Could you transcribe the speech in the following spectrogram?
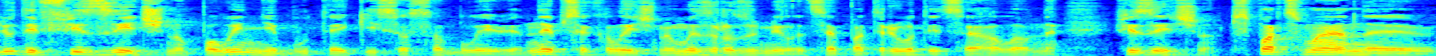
Люди фізично повинні бути якісь особливі, не психологічно. Ми зрозуміли, це патріоти, це головне. Фізично. Спортсмени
